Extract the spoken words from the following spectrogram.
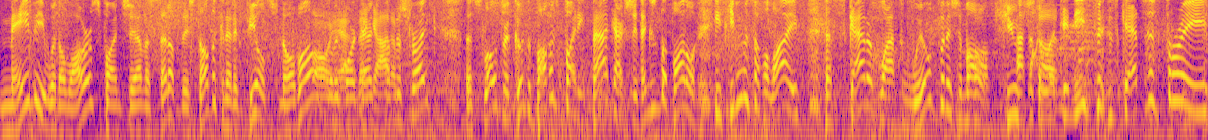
Maybe with a Walrus Punch, they have a setup. They still have the kinetic field. Snowball, oh, yeah, more damage from the strike. The slows are good, but Bob is fighting back, actually, thanks to the bottle. He's keeping himself alive. The Scatter Blast will finish him oh, off. Huge stun. telekinesis catches three,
